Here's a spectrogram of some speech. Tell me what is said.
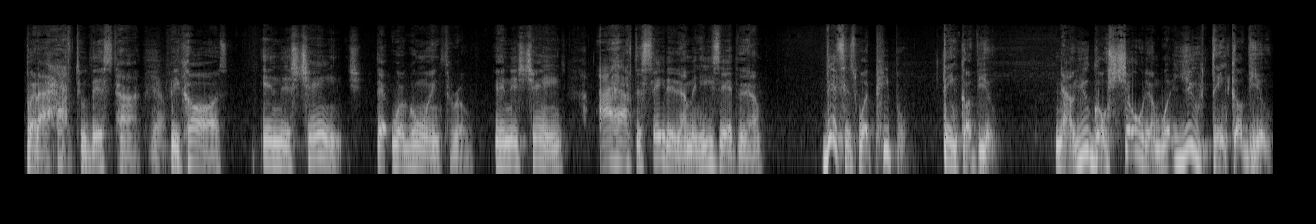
But I have to this time Yeah. because in this change that we're going through, in this change, I have to say to them, and he said to them, this is what people think of you. Now you go show them what you think of you.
